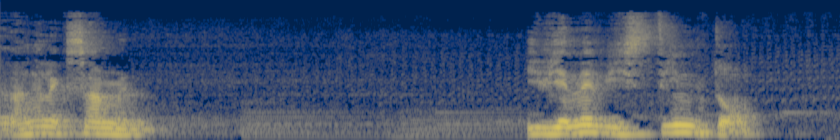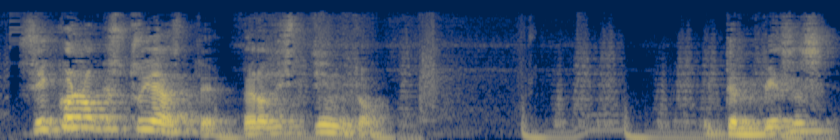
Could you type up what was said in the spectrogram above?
te dan el examen y viene distinto, sí con lo que estudiaste, pero distinto, y te empiezas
